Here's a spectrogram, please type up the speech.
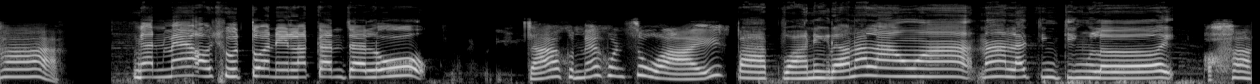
ค่ะ งั้นแม่เอาชุดตัวนี้ละกันจ้ะลูก จ้าคุณแม่คนสวย ปากหวานอีกแล้วนะเราอะ น่ารักจริงๆเลย ค่ะ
